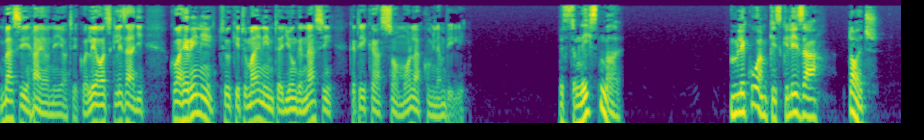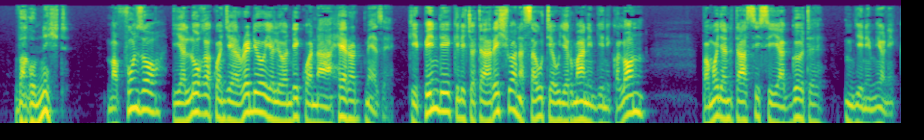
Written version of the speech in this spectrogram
basi hayo ni yote kwa leo wasikilizaji kwaherini tukitumaini mtajiunga nasi katika somo la kumi na mbili Bis zum nächsten Mal. mlikuwa mkisikiliza Deutsch. Warum nicht? mafunzo ya lugha kwa njia ya redio yaliyoandikwa na herald meze kipindi kilichotayarishwa na sauti ya ujerumani mjini cologne pamoja na taasisi ya goethe mjini munich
